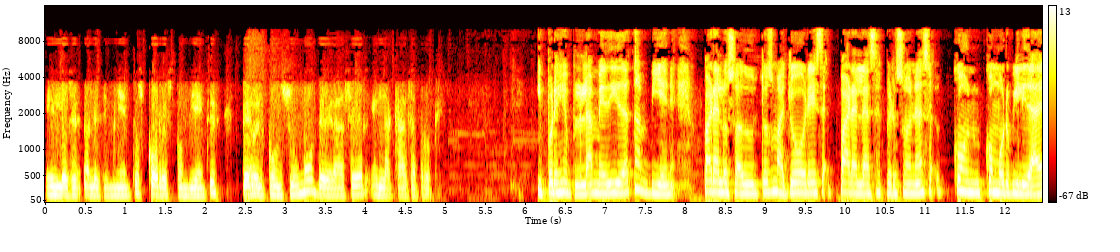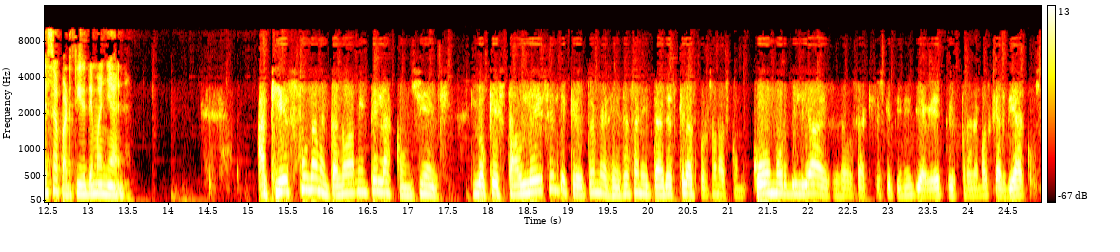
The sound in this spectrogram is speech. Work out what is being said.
en los establecimientos correspondientes, pero el consumo deberá ser en la casa propia. Y, por ejemplo, la medida también para los adultos mayores, para las personas con comorbilidades a partir de mañana. Aquí es fundamental nuevamente la conciencia. Lo que establece el decreto de emergencia sanitaria es que las personas con comorbilidades, o sea, aquellos que tienen diabetes, problemas cardíacos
